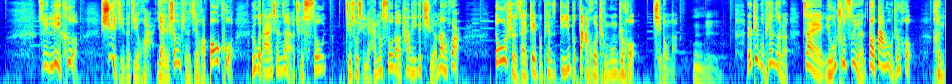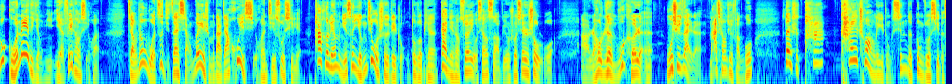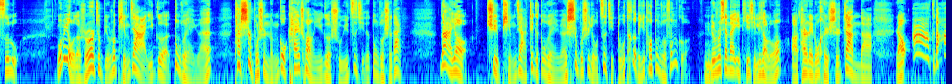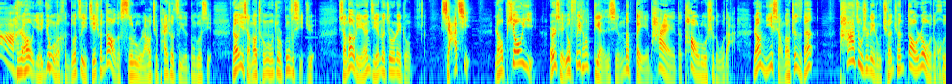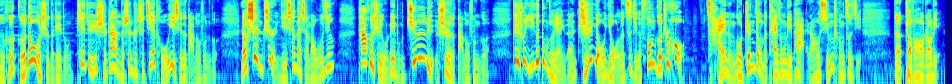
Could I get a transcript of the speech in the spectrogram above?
所以立刻续集的计划、衍生品的计划，包括如果大家现在啊去搜极速系列，还能搜到它的一个起源漫画，都是在这部片子第一部大获成功之后启动的。嗯，嗯，而这部片子呢，在流出资源到大陆之后，很多国内的影迷也非常喜欢。讲真，我自己在想，为什么大家会喜欢《极速》系列？它和连姆尼森营救式的这种动作片概念上虽然有相似啊，比如说先是受辱，啊，然后忍无可忍，无需再忍，拿枪去反攻，但是他开创了一种新的动作戏的思路。我们有的时候就比如说评价一个动作演员，他是不是能够开创一个属于自己的动作时代？那要去评价这个动作演员是不是有自己独特的一套动作风格。你比如说，现在一提起李小龙啊，他是那种很实战的，然后啊咯哒啊，然后也用了很多自己截拳道的思路，然后去拍摄自己的动作戏。然后一想到成龙就是功夫喜剧，想到李连杰呢就是那种侠气，然后飘逸，而且又非常典型的北派的套路式的武打。然后你一想到甄子丹，他就是那种拳拳到肉的混合格斗式的这种贴近于实战的，甚至是街头一些的打斗风格。然后甚至你现在想到吴京，他会是有那种军旅式的打斗风格。可以说，一个动作演员只有有了自己的风格之后，才能够真正的开宗立派，然后形成自己的票房号召力。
